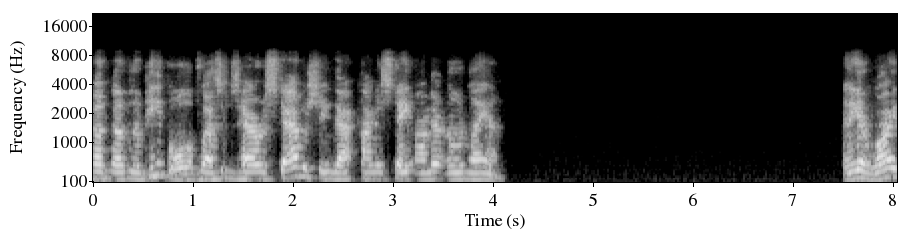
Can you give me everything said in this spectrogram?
of, of the people of Western Sahara establishing that kind of state on their own land. And again, why?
